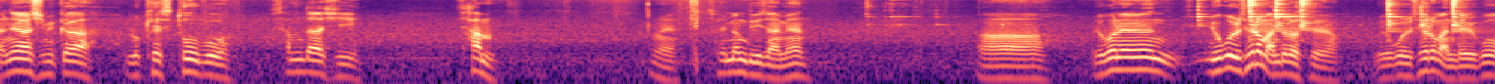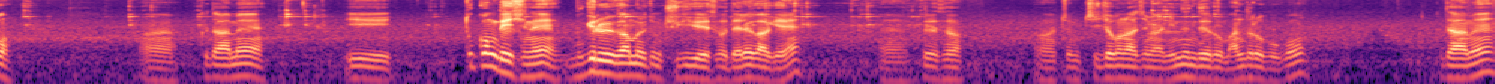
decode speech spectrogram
안녕하십니까. 로켓 스토브 3-3 네, 설명드리자면 어, 요번에는 요걸 새로 만들었어요. 요걸 새로 만들고 어, 그 다음에 이 뚜껑 대신에 무게를감을 좀 주기 위해서 내려가게 예, 그래서 어, 좀 지저분하지만 있는 대로 만들어 보고 그 다음에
